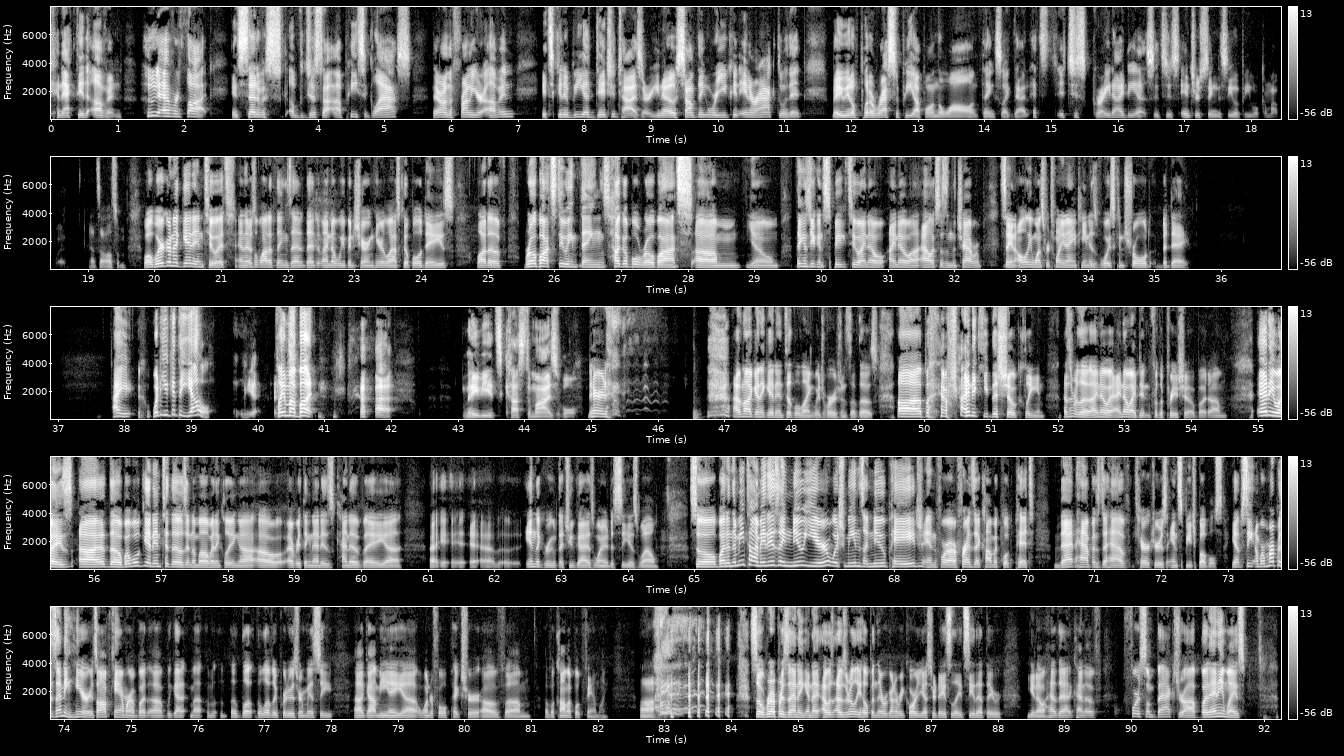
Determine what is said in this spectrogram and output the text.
connected oven. Who'd ever thought instead of a of just a, a piece of glass there on the front of your oven, it's going to be a digitizer. You know, something where you can interact with it. Maybe it'll put a recipe up on the wall and things like that. It's it's just great ideas. It's just interesting to see what people come up with. That's awesome. Well, we're gonna get into it, and there's a lot of things that, that I know we've been sharing here the last couple of days. A lot of robots doing things, huggable robots, um, you know, things you can speak to. I know, I know. Uh, Alex is in the chat room saying all he wants for 2019 is voice controlled bidet. I, what do you get to yell? Yeah. Play my butt. Maybe it's customizable. There it I'm not going to get into the language versions of those. Uh, but I'm trying to keep this show clean. That's for the I know I know I didn't for the pre-show, but um, anyways, uh, though, but we'll get into those in a moment, including uh, uh everything that is kind of a uh, uh, uh, in the group that you guys wanted to see as well. So, but in the meantime, it is a new year, which means a new page, and for our friends at Comic Book Pit, that happens to have characters and speech bubbles. Yep. See, I'm representing here. It's off camera, but uh, we got uh, the, the lovely producer Missy uh, got me a uh, wonderful picture of um, of a comic book family. Uh, so representing, and I, I was I was really hoping they were going to record yesterday so they'd see that they were, you know, had that kind of for some backdrop. But anyways,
